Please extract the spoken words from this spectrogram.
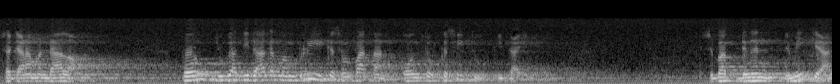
secara mendalam pun juga tidak akan memberi kesempatan untuk ke situ kita ini. Sebab dengan demikian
